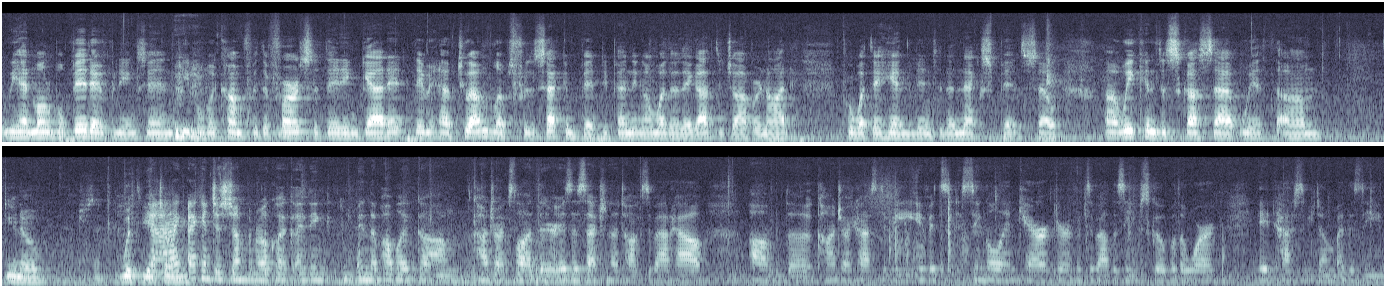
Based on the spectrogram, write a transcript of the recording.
we had multiple bid openings and people would come for the first, if they didn't get it, they would have two envelopes for the second bid, depending on whether they got the job or not, for what they handed into the next bid. So, uh, we can discuss that with, um, you know, with the Yeah, attorney. I, I can just jump in real quick. I think in the public um, contracts law, there is a section that talks about how um, the contract has to be, if it's single in character, if it's about the same scope of the work, it has to be done by the same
